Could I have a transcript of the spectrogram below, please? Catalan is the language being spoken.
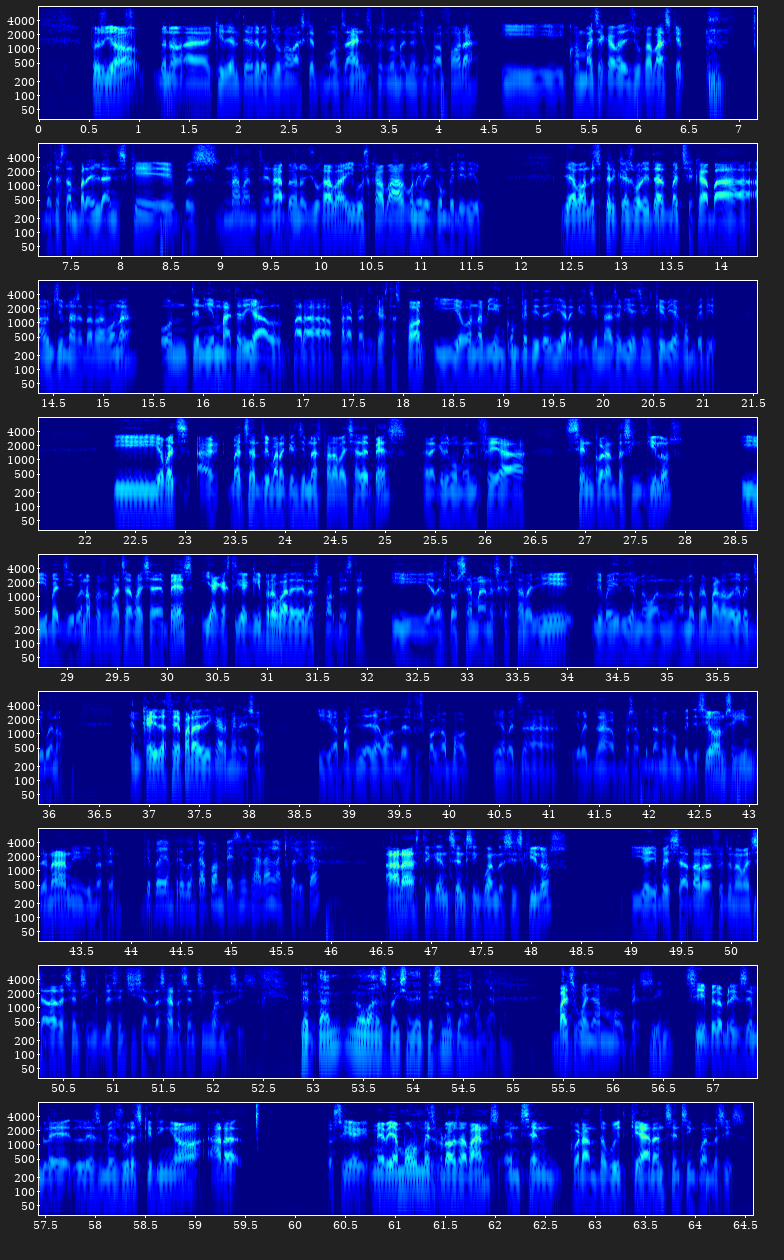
Pues jo, bueno, aquí del Tebre vaig jugar a bàsquet molts anys, després me'n vaig anar a jugar fora, i quan vaig acabar de jugar a bàsquet, vaig estar un parell d'anys que pues, anava a entrenar però no jugava i buscava algun nivell competitiu. Llavors, per casualitat, vaig cap a, a un gimnàs a Tarragona on teníem material per a, per a practicar aquest esport i on havien competit allí en aquell gimnàs, havia gent que havia competit. I jo vaig, vaig arribar en aquell gimnàs per a baixar de pes, en aquell moment feia 145 quilos, i vaig dir, bueno, doncs vaig a baixar de pes i ja que estic aquí provaré l'esport este. I a les dues setmanes que estava allí li vaig dir al meu, al meu preparador i vaig dir, bueno, em he de fer per dedicar-me a això? i a partir de llavors, pues, a poc a poc, ja vaig anar, ja vaig anar pues, apuntant-me a competicions, seguir entrenant i anar fent. Te podem preguntar quan peses ara, en l'actualitat? Ara estic en 156 quilos i he baixat, ara he fet una baixada de, 100, de 167 a 156. Per tant, no vas baixar de pes, sinó que vas guanyar-lo. Vaig guanyar molt pes, sí. Uh -huh. Sí, però, per exemple, les mesures que tinc jo, ara... O sigui, m'hi havia molt més gros abans, en 148, que ara en 156.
